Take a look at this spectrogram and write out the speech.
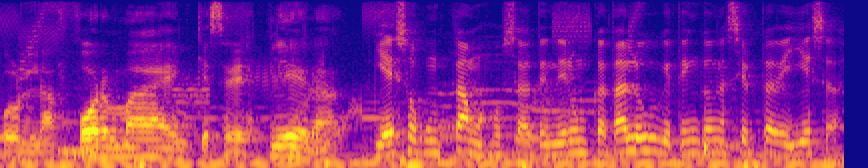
por la forma en que se despliega. Y a eso apuntamos, o sea, tener un catálogo que tenga una cierta belleza.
